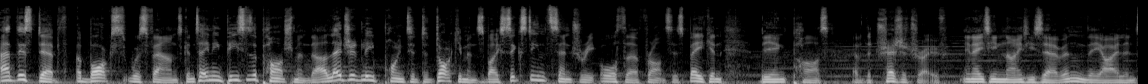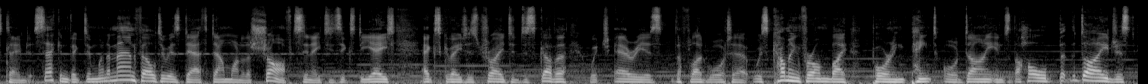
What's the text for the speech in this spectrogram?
At this depth, a box was found containing pieces of parchment that allegedly pointed to documents by 16th century author Francis Bacon being part of the treasure trove. In 1897, the island claimed its second victim when a man fell to his death down one of the shafts. In 1868, excavators tried to discover which areas the floodwater was coming from by pouring paint or dye into the hole, but the dye just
